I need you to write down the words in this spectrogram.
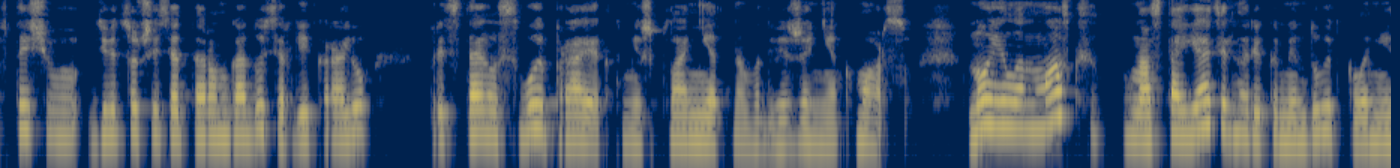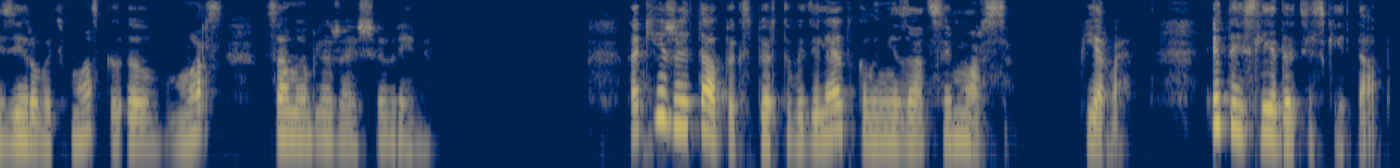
в 1962 году Сергей Королев представил свой проект межпланетного движения к Марсу. Но Илон Маск настоятельно рекомендует колонизировать Маск, э, Марс в самое ближайшее время. Какие же этапы эксперты выделяют колонизации Марса? Первое. Это исследовательский этап.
